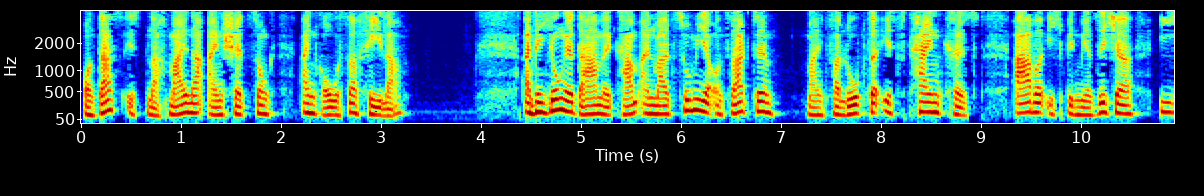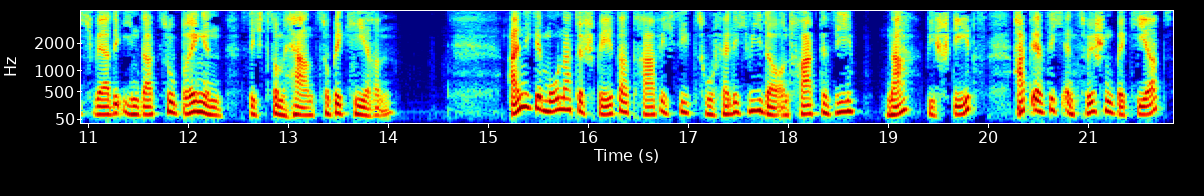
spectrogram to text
und das ist nach meiner Einschätzung ein großer Fehler. Eine junge Dame kam einmal zu mir und sagte, mein Verlobter ist kein Christ, aber ich bin mir sicher, ich werde ihn dazu bringen, sich zum Herrn zu bekehren. Einige Monate später traf ich sie zufällig wieder und fragte sie, na, wie steht's? Hat er sich inzwischen bekehrt?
